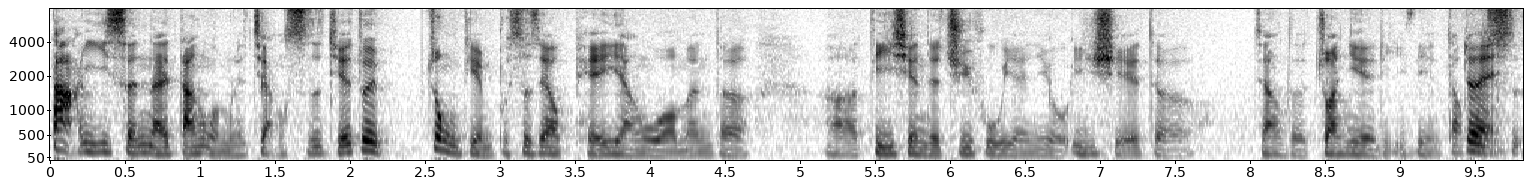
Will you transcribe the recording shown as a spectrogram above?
大医生来当我们的讲师，绝对重点不是要培养我们的啊第一线的居服员有医学的这样的专业理念，倒不是，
